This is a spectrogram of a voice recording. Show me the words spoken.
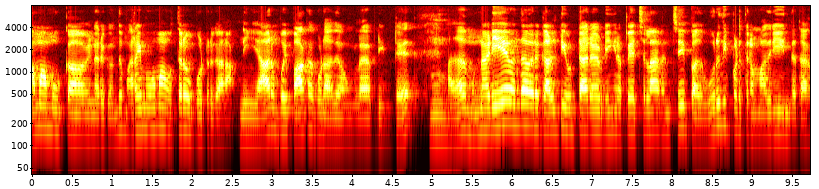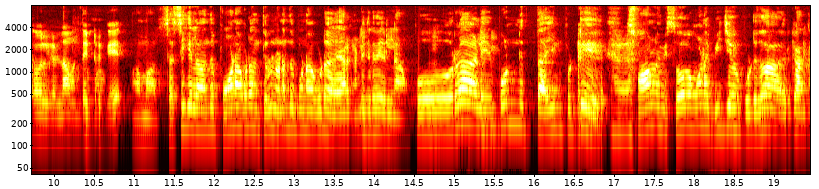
அமமுகவினருக்கு வந்து மறைமுகமா உத்தரவு போட்டிருக்காராம். நீங்க யாரும் போய் பார்க்க கூடாது அவங்கள அப்படின்ட்டு. அதாவது முன்னாடியே வந்து அவர் கழட்டி விட்டாரு அப்படிங்கிற பேச்செல்லாம் இருந்துச்சு. இப்ப அது உறுதிப்படுத்துற மாதிரி இந்த தகவல்கள்லாம் வந்துட்டு இருக்கு. ஆமா. சசிகலா வந்து போனா கூட அந்த தெரு நடந்து போனா கூட யாரும் கண்டுக்கிறதே இல்ல. போராளி பொண்ணு தாயின்னு போட்டு சுவாமி சோகமான பிஜிஎம் போட்டுதான் இருக்காங்க.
